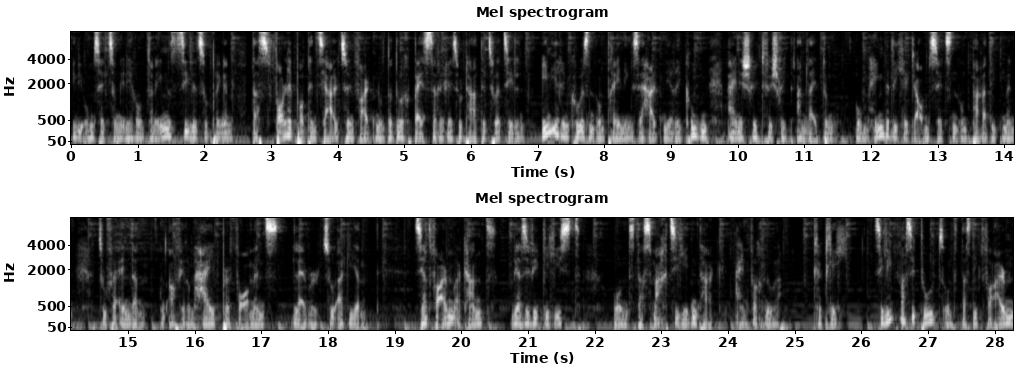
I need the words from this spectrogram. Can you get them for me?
in die Umsetzung in ihre Unternehmensziele zu bringen, das volle Potenzial zu entfalten und dadurch bessere Resultate zu erzielen. In ihren Kursen und Trainings erhalten ihre Kunden eine Schritt-für-Schritt-Anleitung, um hinderliche Glaubenssätze und Paradigmen zu verändern und auf ihrem High-Performance-Level zu agieren. Sie hat vor allem erkannt, wer sie wirklich ist und das macht sie jeden Tag einfach nur glücklich. Sie liebt, was sie tut und das liegt vor allem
